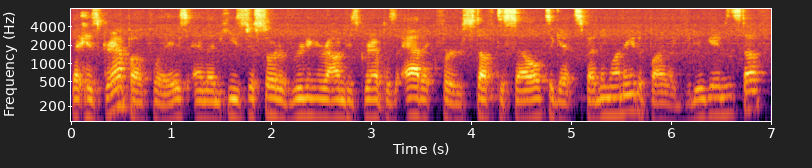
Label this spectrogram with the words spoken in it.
that his grandpa plays, and then he's just sort of rooting around his grandpa's attic for stuff to sell to get spending money to buy like video games and stuff.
